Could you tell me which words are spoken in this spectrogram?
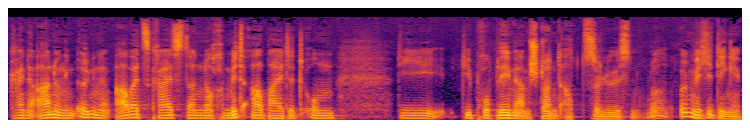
keine Ahnung, in irgendeinem Arbeitskreis dann noch mitarbeitet, um die, die Probleme am Standort zu lösen oder irgendwelche Dinge.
